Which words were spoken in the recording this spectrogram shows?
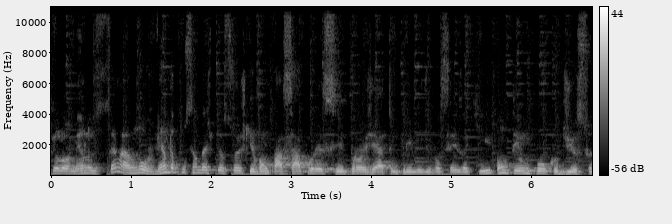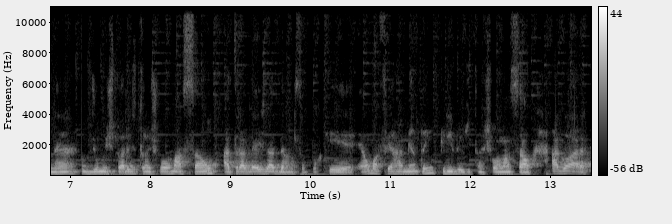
pelo menos, sei lá, 90% das pessoas que vão passar por esse projeto incrível de vocês aqui vão ter um pouco disso, né? De uma história de transformação através da dança, porque é uma ferramenta incrível de transformação. Agora,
